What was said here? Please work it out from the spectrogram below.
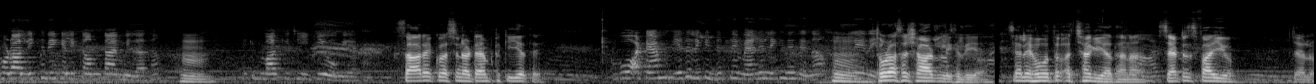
थोड़ा लिखने के लिए कम टाइम मिला था हम्म लेकिन बाकी ठीक ही हो गया था सारे क्वेश्चन अटेम्प्ट किए थे वो अटेम्प्ट किए थे लेकिन जितने मैंने लिखने थे ना उतने हम्म नहीं थोड़ा सा शार्ट लिख दिया चले हो तो अच्छा किया था ना सेटिस्फाई हो चलो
